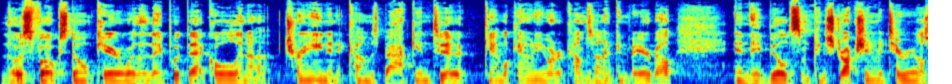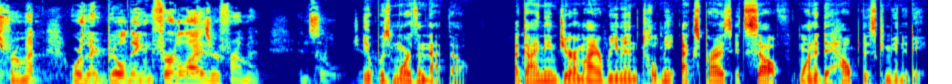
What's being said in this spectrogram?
Those folks don't care whether they put that coal in a train and it comes back into Campbell County or it comes on a conveyor belt and they build some construction materials from it or they're building fertilizer from it. And so it was more than that though. A guy named Jeremiah Rieman told me X Prize itself wanted to help this community.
